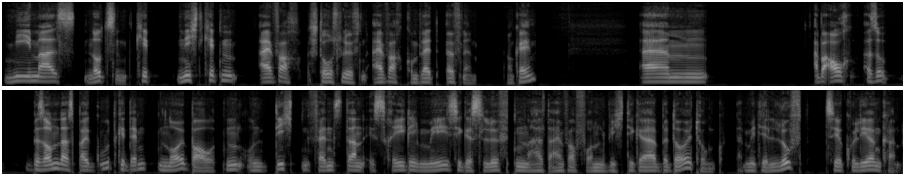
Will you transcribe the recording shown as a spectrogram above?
niemals nutzen. Kipp nicht kippen, einfach Stoßlüften, einfach komplett öffnen. Okay? Ähm, aber auch, also besonders bei gut gedämmten Neubauten und dichten Fenstern ist regelmäßiges Lüften halt einfach von wichtiger Bedeutung, damit die Luft zirkulieren kann.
